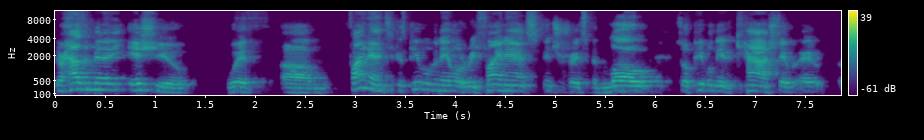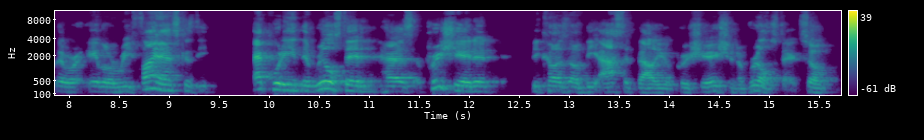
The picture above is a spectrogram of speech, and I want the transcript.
there hasn't been any issue with um, financing because people have been able to refinance. Interest rates have been low, so people needed cash. They were they were able to refinance because the equity in the real estate has appreciated because of the asset value appreciation of real estate. So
